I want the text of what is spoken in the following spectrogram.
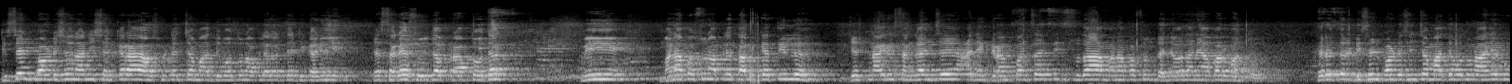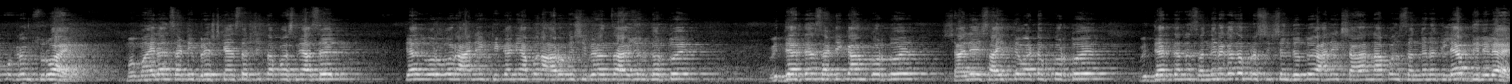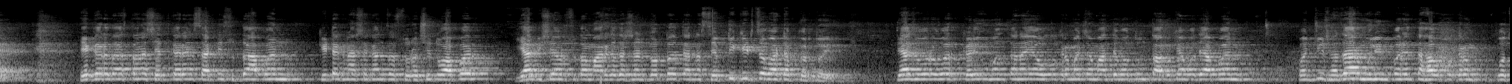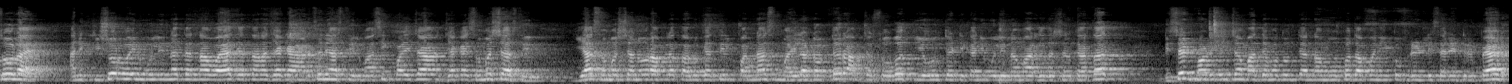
डिसेंट फाउंडेशन आणि शंकरा हॉस्पिटलच्या माध्यमातून आपल्याला त्या ठिकाणी या सगळ्या सुविधा प्राप्त होतात. मी मनापासून आपल्या तालुक्यातील ज्येष्ठ नागरिक संघांचे आणि ग्रामपंचायतीचे सुद्धा मनापासून धन्यवाद आणि आभार मानतो. खरं तर डिसेंट फाउंडेशनच्या माध्यमातून अनेक उपक्रम सुरू आहेत. मग महिलांसाठी ब्रेस्ट कॅन्सरची तपासणी असेल. त्याचबरोबर अनेक ठिकाणी आपण आरोग्य शिबिरांचं आयोजन करतोय. विद्यार्थ्यांसाठी काम करतोय. शालेय साहित्य वाटप करतोय. विद्यार्थ्यांना संगणकाचं प्रशिक्षण देतोय. अनेक शाळांना आपण संगणक लॅब दिलेले आहेत. हे करत असताना शेतकऱ्यांसाठी सुद्धा आपण कीटकनाशकांचा सुरक्षित वापर या विषयावर सुद्धा मार्गदर्शन करतोय. त्यांना सेफ्टी किटचं वाटप करतोय. त्याचबरोबर कळी उमलताना या उपक्रमाच्या माध्यमातून तालुक्यामध्ये आपण पंचवीस हजार मुलींपर्यंत हा उपक्रम पोचवला आहे आणि किशोरवयीन मुलींना त्यांना वयात येताना ज्या काही अडचणी असतील मासिक पाळीच्या ज्या काही समस्या असतील या समस्यांवर आपल्या तालुक्यातील पन्नास महिला डॉक्टर आमच्यासोबत येऊन त्या ठिकाणी मुलींना मार्गदर्शन करतात. डिसेंट फाउंडेशनच्या माध्यमातून त्यांना मोफत आपण इको फ्रेंडली सॅनिटरी पॅड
